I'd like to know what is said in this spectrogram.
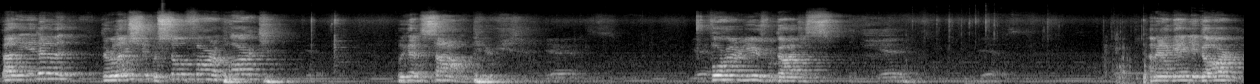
by the end of it, the relationship was so far apart, we got a silent period. 400 years where God just. I mean, I gave you a garden.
